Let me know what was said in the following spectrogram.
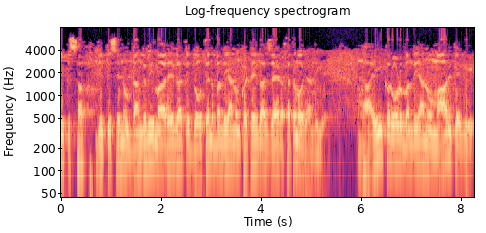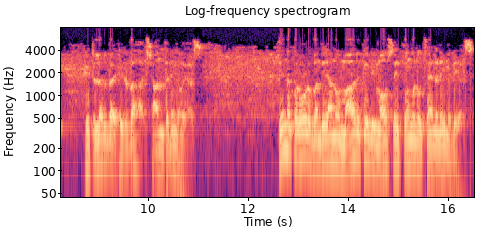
ਇੱਕ ਸੱਪ ਜੇ ਕਿਸੇ ਨੂੰ ਡੰਗ ਵੀ ਮਾਰੇਗਾ ਤੇ ਦੋ ਤਿੰਨ ਬੰਦਿਆਂ ਨੂੰ ਕਟੇਗਾ, ਜ਼ਹਿਰ ਖਤਮ ਹੋ ਜਾਂਦੀ ਹੈ। 2.5 ਕਰੋੜ ਬੰਦਿਆਂ ਨੂੰ ਮਾਰ ਕੇ ਵੀ ਹਿਟਲਰ ਦਾ ਹਿਰਦਾ ਸ਼ਾਂਤ ਨਹੀਂ ਹੋਇਆ ਸੀ। 3 ਕਰੋੜ ਬੰਦਿਆਂ ਨੂੰ ਮਾਰ ਕੇ ਵੀ ਮੌਸੇ ਤੁੰਗ ਨੂੰ ਚੈਨ ਨਹੀਂ ਮਿਲਿਆ ਸੀ।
